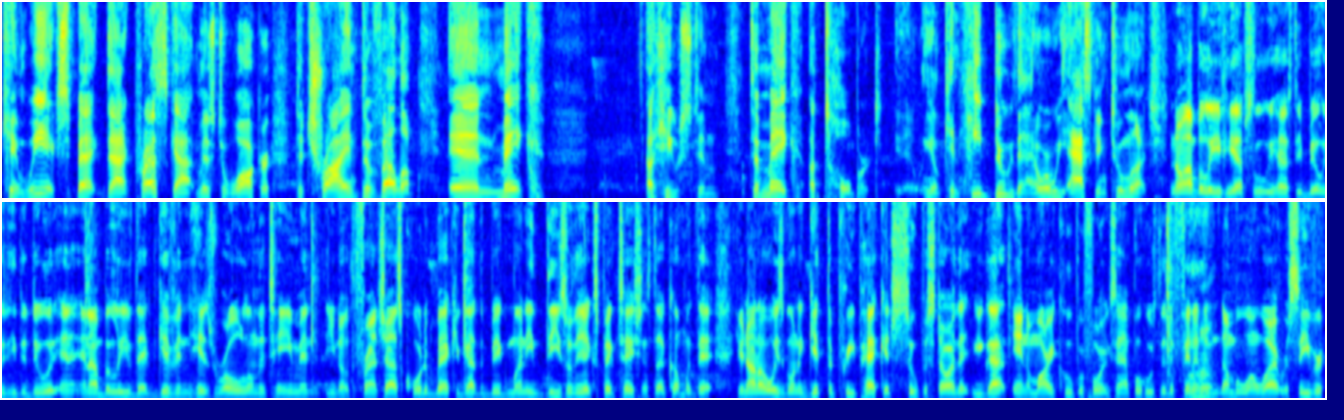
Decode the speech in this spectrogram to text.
can we expect Dak Prescott, Mr. Walker, to try and develop and make a Houston, to make a Tolbert? You know, can he do that, or are we asking too much? No, I believe he absolutely has the ability to do it, and, and I believe that given his role on the team and you know the franchise quarterback, you got the big money. These are the expectations that come with that. You're not always going to get the prepackaged superstar that you got in Amari Cooper, for example, who's the definitive mm-hmm. number one wide receiver.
